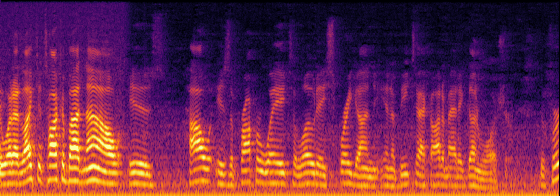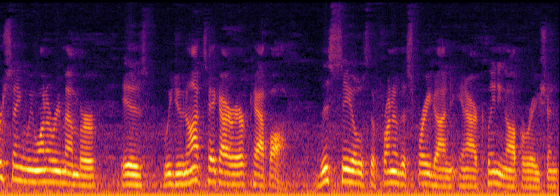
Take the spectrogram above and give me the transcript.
what I'd like to talk about now is how is the proper way to load a spray gun in a B-Tec automatic gun washer. The first thing we want to remember is we do not take our air cap off. This seals the front of the spray gun in our cleaning operation.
